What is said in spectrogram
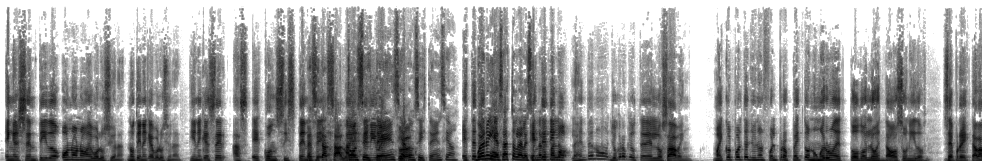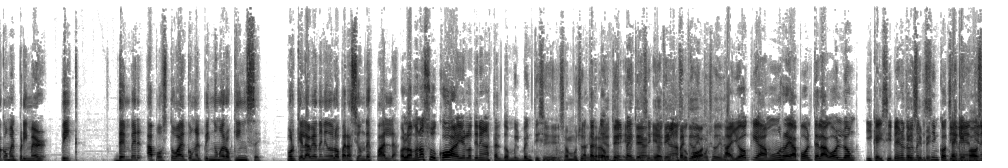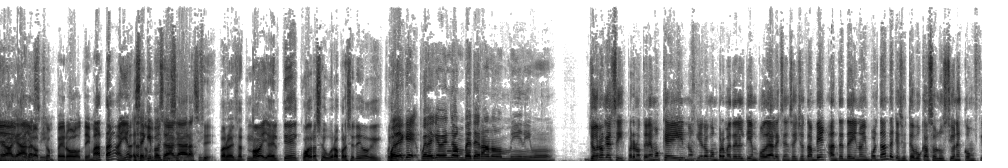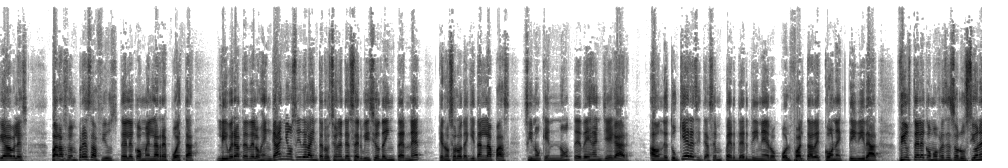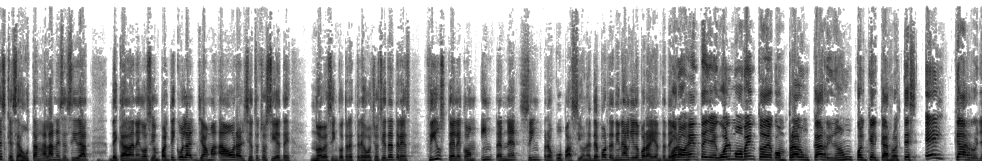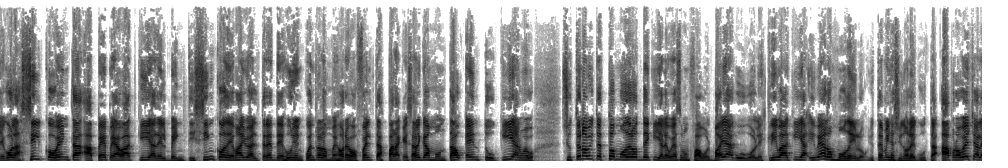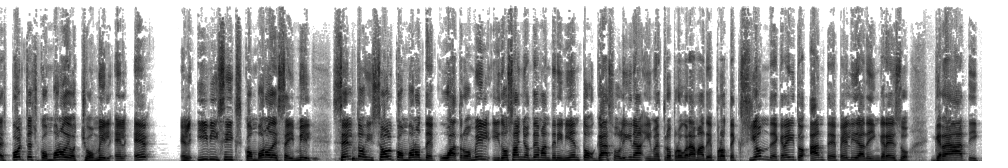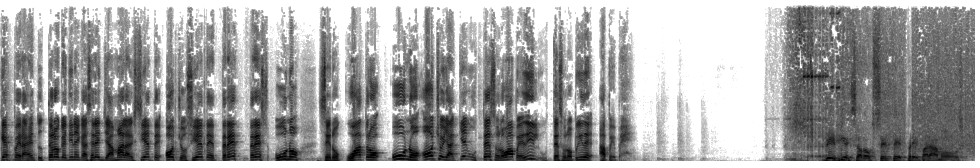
en el sentido, o no, no evoluciona, no tiene que evolucionar, tiene que ser as- consistente. Necesita salud. nivel. Consistencia, consistencia. Este bueno, tipo- y exacto, la lesión este de la espalda. tipo, la gente no, yo creo que ustedes lo saben. Michael Porter Jr. fue el prospecto número uno de todos los Estados Unidos. Se proyectaba como el primer pick. Denver apostó a él con el pick número 15 porque él había tenido la operación de espalda. Por lo menos su core ellos lo tienen hasta el 2025. Sí, son mucho hasta dinero. el Ellos tienen- 2025 ellos tienen- ellos tienen a mucho dinero. A Yoki, a Murray, a Porter, a Gordon y KCP en el Y KCP. 2025 Ese tiene, equipo se va a así. option, pero los demás están ahí hasta Ese el equipo se va a 2025. quedar así. Sí, pero exacto, no, ya él tiene cuadro asegurado, por eso te digo que... Puede que, puede que vengan veteranos mínimos. Yo creo que sí, pero nos tenemos que ir. No quiero comprometer el tiempo de Alex Sensation también. Antes de irnos, es importante que si usted busca soluciones confiables para su empresa, Fuse Telecom es la respuesta. Libérate de los engaños y de las interrupciones de servicios de Internet que no solo te quitan la paz, sino que no te dejan llegar a donde tú quieres y te hacen perder dinero por falta de conectividad. Fuse Telecom ofrece soluciones que se ajustan a la necesidad de cada negocio en particular. Llama ahora al 787-953-3873. Fuse Telecom, Internet sin preocupaciones. Deporte, ¿tienes algo por ahí antes de Bueno, gente, llegó el momento de comprar un carro y no es un cualquier carro. Este es el carro. Llegó la Circo Venta a Pepe Abad Kia del 25 de mayo al 3 de junio. Encuentra las mejores ofertas para que salgan montados en tu Kia nuevo. Si usted no ha visto estos modelos de Kia, le voy a hacer un favor. Vaya a Google, escriba a Kia y vea los modelos. Y usted me dice si no le gusta. Aprovecha el Sportage con bono de 8 mil. El E- el EV6 con bono de 6 mil. Celtos y Sol con bonos de 4 mil y dos años de mantenimiento, gasolina y nuestro programa de protección de crédito ante pérdida de ingreso gratis. ¿Qué espera, gente? Usted lo que tiene que hacer es llamar al 787-331-0418 y a quien usted se lo va a pedir, usted se lo pide a Pepe. De 10 a 12 te preparamos.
